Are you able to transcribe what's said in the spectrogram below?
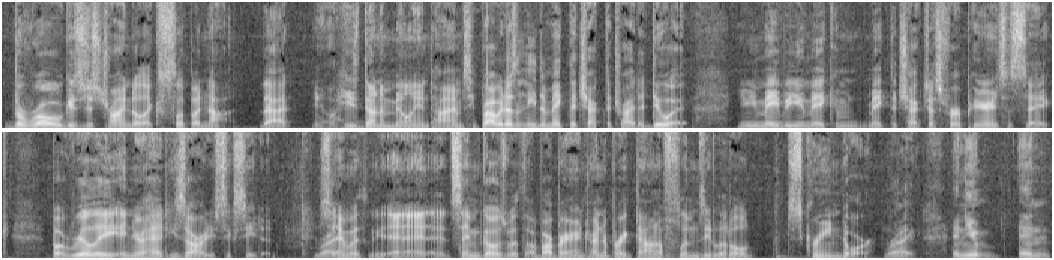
the rogue is just trying to like slip a knot that you know he's done a million times, he probably doesn't need to make the check to try to do it. You maybe you make him make the check just for appearance's sake, but really in your head he's already succeeded. Right. Same with and, and same goes with a barbarian trying to break down a flimsy little screen door. Right. And you and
